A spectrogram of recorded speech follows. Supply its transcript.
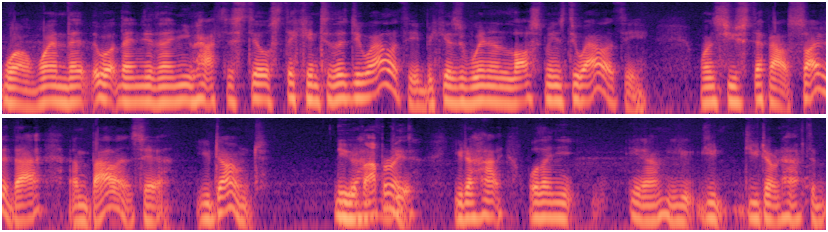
Well, when the, well, then you- then you have to still stick into the duality because win and loss means duality. Once you step outside of that and balance it, you don't. You, don't evaporate. do- you don't have. Well, then you, you know, you you you don't have to.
